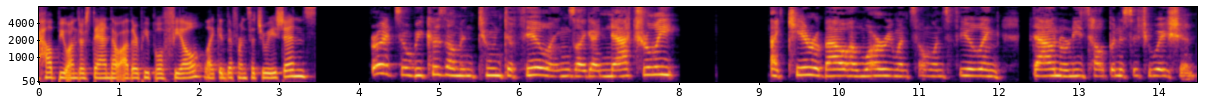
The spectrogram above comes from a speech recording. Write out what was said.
help you understand how other people feel like in different situations? Right. So because I'm in tune to feelings, like I naturally I care about and worry when someone's feeling down or needs help in a situation.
